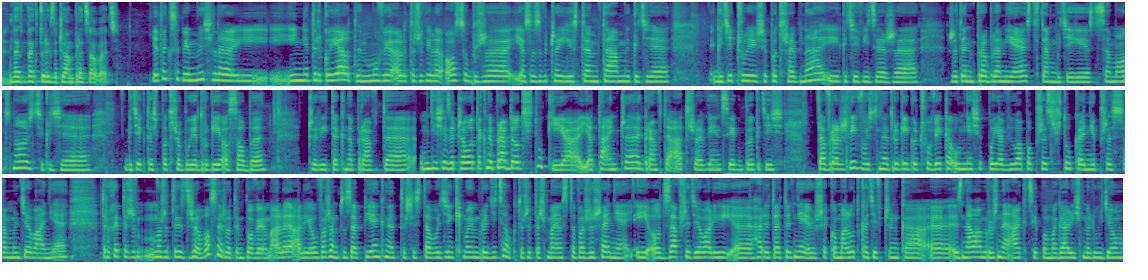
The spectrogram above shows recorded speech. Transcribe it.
na, na których zaczęłam pracować. Ja tak sobie myślę i, i nie tylko ja o tym mówię, ale też wiele osób, że ja zazwyczaj jestem tam, gdzie, gdzie czuję się potrzebna i gdzie widzę, że, że ten problem jest, tam gdzie jest samotność, gdzie, gdzie ktoś potrzebuje drugiej osoby. Czyli tak naprawdę u mnie się zaczęło tak naprawdę od sztuki. Ja, ja tańczę, gram w teatrze, więc jakby gdzieś ta wrażliwość na drugiego człowieka u mnie się pojawiła poprzez sztukę, nie przez samo działanie. Trochę też, może to jest żałosne, że o tym powiem, ale, ale ja uważam to za piękne. To się stało dzięki moim rodzicom, którzy też mają stowarzyszenie i od zawsze działali e, charytatywnie. Ja już jako malutka dziewczynka e, znałam różne akcje, pomagaliśmy ludziom.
